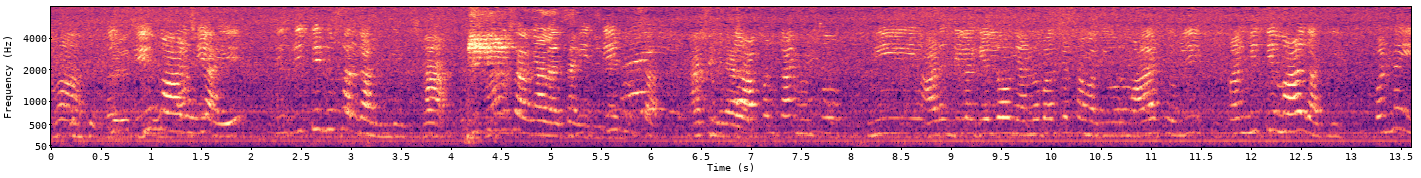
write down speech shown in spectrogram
हा तर ही माळ जी आहे ती रीतीनुसार घालून घ्यायची. हा रीतीनुसार अशी आपण काय म्हणतो मी आळंदीला गेलो ज्ञानोबाच्या समाधीवर माळा ठेवली आणि मी ती माळ घातली. पण नाही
